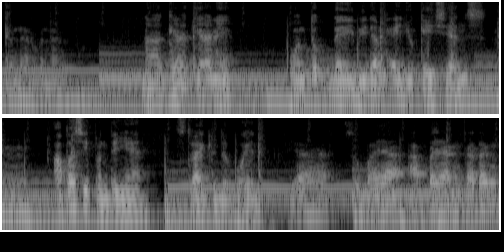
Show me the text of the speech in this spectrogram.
benar-benar Nah, kira-kira nih untuk dari bidang educations Hmm. apa sih pentingnya strike to the point? ya supaya apa yang kadang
